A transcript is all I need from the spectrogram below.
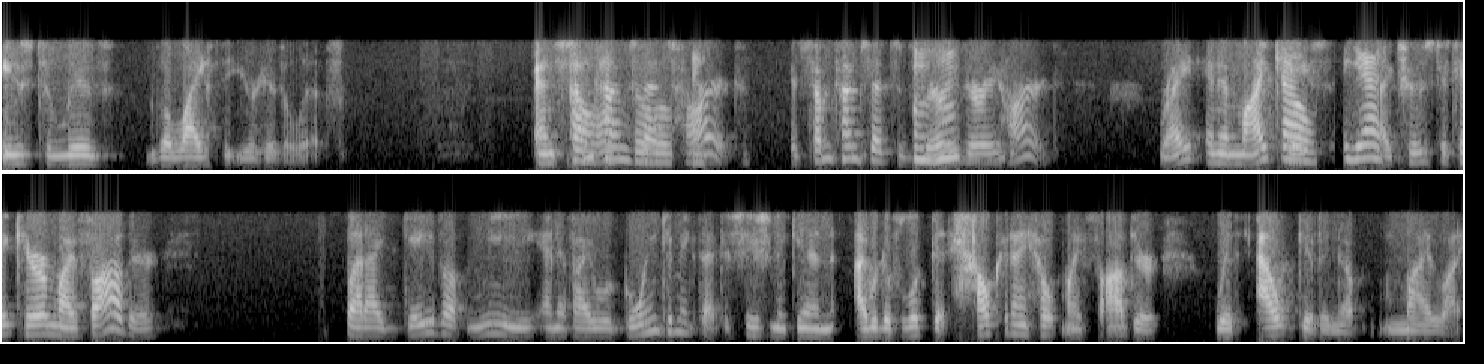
is to live the life that you're here to live. And Oh, sometimes that's hard. And sometimes that's very, Mhm. very hard. Right? And in my case, Oh, yes. I chose to take care of my father, but I gave up me. And if I were going to make that decision again, I would have looked at how can I help my father without giving up my life.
